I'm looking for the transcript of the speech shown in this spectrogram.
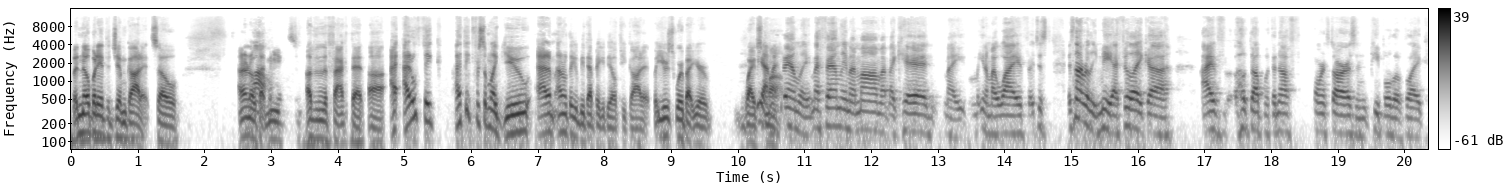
But nobody at the gym got it. So I don't know what that means, other than the fact that uh, I, I don't think I think for someone like you, Adam, I don't think it'd be that big a deal if you got it. But you're just worried about your wife's yeah, mom. my family, my family, my mom, my, my kid, my you know my wife. It's just it's not really me. I feel like uh, I've hooked up with enough porn stars and people of like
